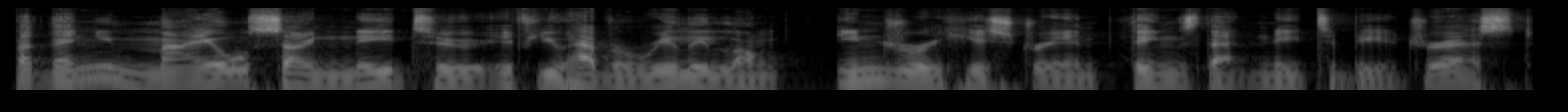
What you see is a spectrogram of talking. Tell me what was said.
But then you may also need to, if you have a really long injury history and things that need to be addressed,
